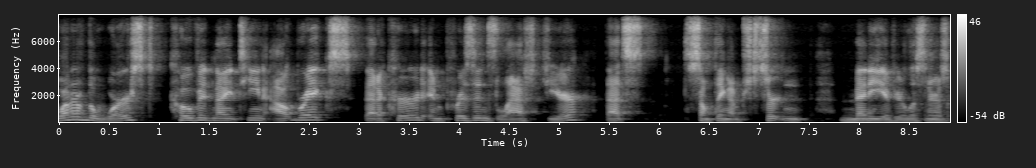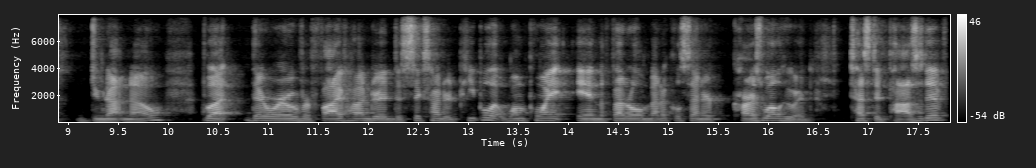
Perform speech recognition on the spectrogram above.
one of the worst COVID 19 outbreaks that occurred in prisons last year. That's something I'm certain many of your listeners do not know but there were over 500 to 600 people at one point in the Federal Medical Center Carswell who had tested positive.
